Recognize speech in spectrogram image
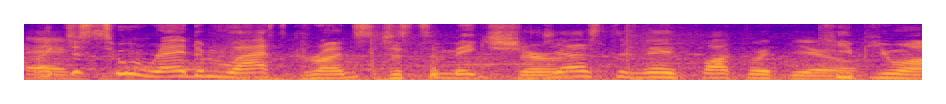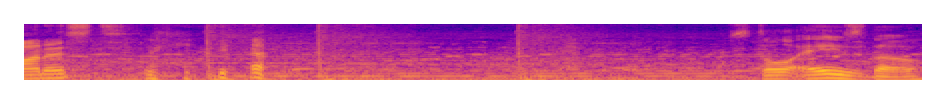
Like just two random last grunts just to make sure. just to make fuck with you. keep you honest. Still A's though.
